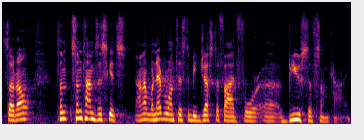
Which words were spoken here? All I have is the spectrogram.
So don't. Some, sometimes this gets. I don't We never want this to be justified for uh, abuse of some kind.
